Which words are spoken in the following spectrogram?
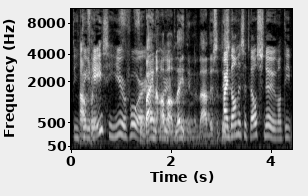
Die, Nou, die voor- racen hiervoor. voor bijna Voor- alle atleten inderdaad. Dus het is, Maar dan is het wel sneu, want die,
